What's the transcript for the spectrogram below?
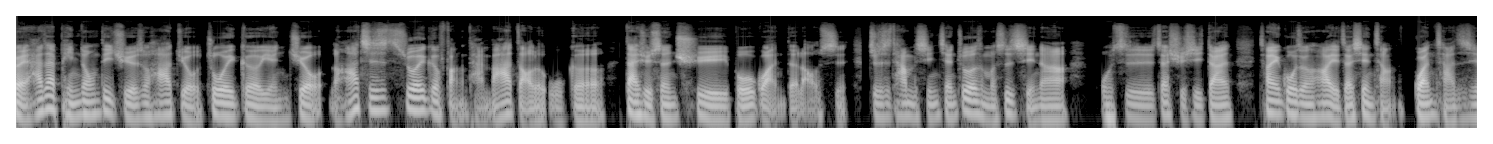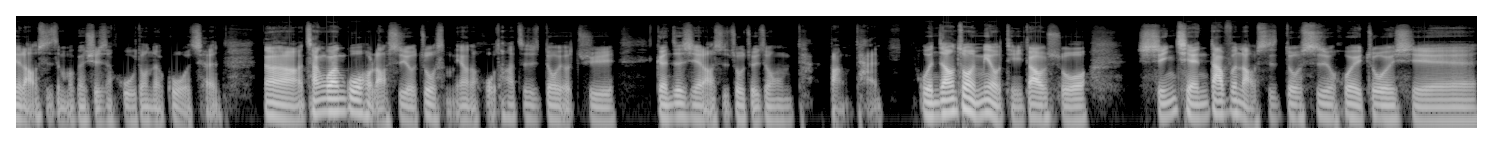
对他在屏东地区的时候，他就有做一个研究，然后他其实做一个访谈，把他找了五个带学生去博物馆的老师，就是他们行前做了什么事情啊？或是在学习单参与过程中，他也在现场观察这些老师怎么跟学生互动的过程。那参观过后，老师有做什么样的活动，他这是都有去跟这些老师做追踪访谈。文章中里面有提到说，行前大部分老师都是会做一些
